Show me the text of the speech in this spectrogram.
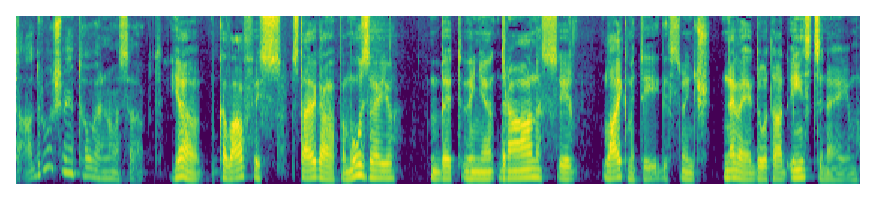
Tā droši vien to var nosaukt. Jā, ka Vāfis staigā pa muzeju, bet viņa drānas ir laikmetīgas. Viņš neveido tādu inscenējumu.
